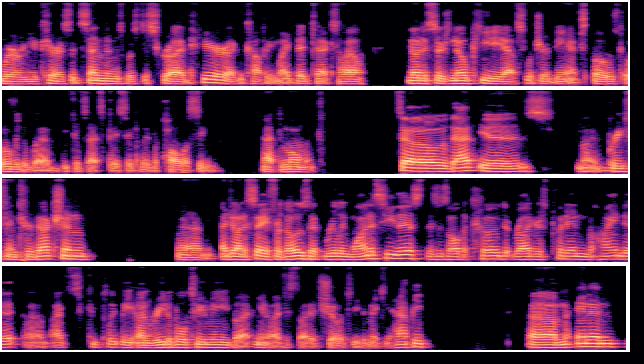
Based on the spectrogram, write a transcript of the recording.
where Eucharis ascendens was described here. I can copy my BibTeX file. Notice there's no PDFs which are being exposed over the web because that's basically the policy at the moment. So that is my brief introduction. Um, I do want to say for those that really want to see this, this is all the code that Roger's put in behind it. Um, it's completely unreadable to me, but you know, I just thought I'd show it to you to make you happy. Um, and then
